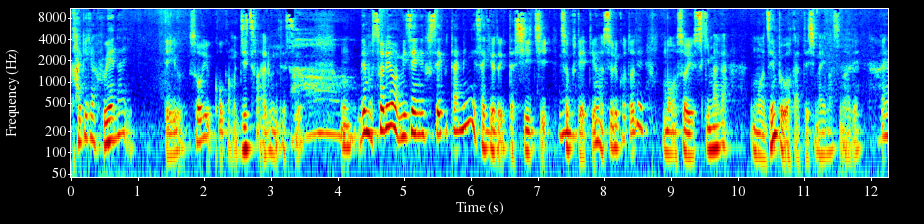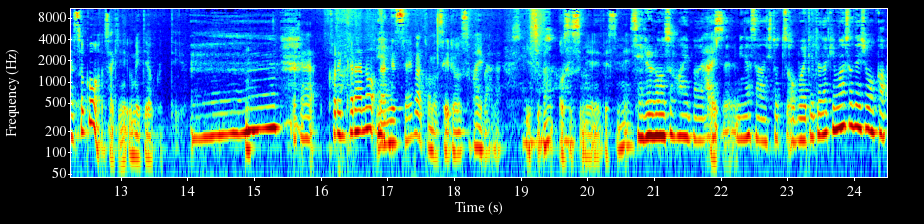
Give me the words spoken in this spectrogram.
カビが増えないっていうそういう効果も実はあるんです、うん、でもそれを未然に防ぐために先ほど言った C 値測定っていうのをすることで、もうそういう隙間がもう全部分かってしまいますのでだからそこを先に埋めておくっていう。うんだからこれからの断熱材はこのセルロースファイバーが一番おすすめですね。セルロースファイバーです、はい、皆さん一つ覚えていただきましたでしょうか？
